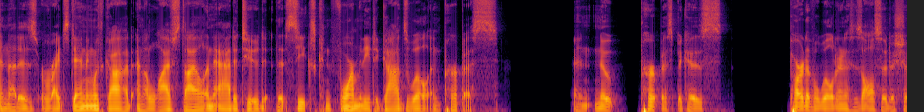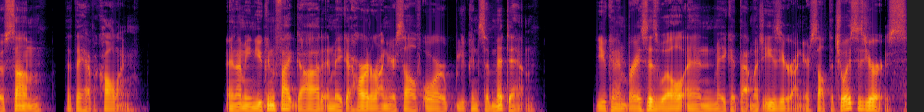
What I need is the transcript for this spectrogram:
and that is right standing with God and a lifestyle and attitude that seeks conformity to God's will and purpose. And note purpose because part of a wilderness is also to show some that they have a calling. And I mean, you can fight God and make it harder on yourself, or you can submit to Him. You can embrace His will and make it that much easier on yourself. The choice is yours.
